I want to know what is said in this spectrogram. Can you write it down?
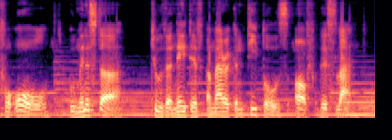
for all who minister to the Native American peoples of this land.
